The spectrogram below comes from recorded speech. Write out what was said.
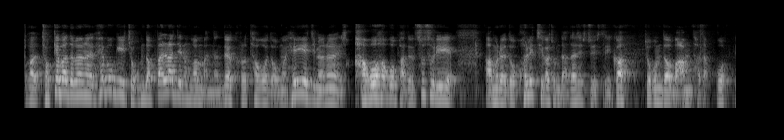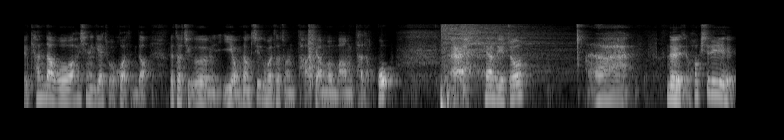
그러니까 적게 받으면 회복이 조금 더 빨라지는 건 맞는데 그렇다고 너무 해이해지면은 각오하고 받은 수술이 아무래도 퀄리티가 좀 낮아질 수 있으니까 조금 더 마음 다잡고 이렇게 한다고 하시는 게 좋을 것 같습니다. 그래서 지금 이 영상 찍으면서 전 다시 한번 마음 다잡고 에, 해야 되겠죠? 아, 근데 확실히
